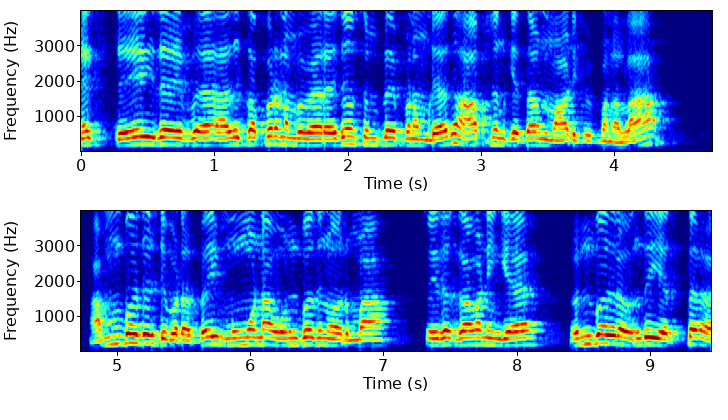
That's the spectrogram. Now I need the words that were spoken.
நெக்ஸ்ட்டு இதை அதுக்கப்புறம் நம்ம வேறு எதுவும் சிம்பிளை பண்ண முடியாது. ஆப்ஷனுக்கு ஏற்ற மாடிஃபை பண்ணலாம். ஐம்பது டிவைட் பை மூணுனா ஒன்பதுன்னு வருமா? ஸோ இதை கவனிங்க. ஒன்பதில் வந்து எத்தனை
